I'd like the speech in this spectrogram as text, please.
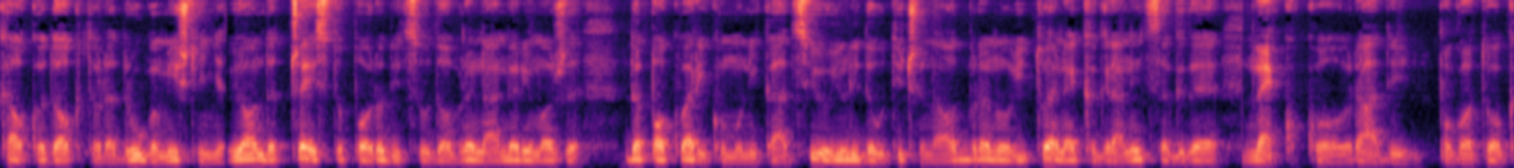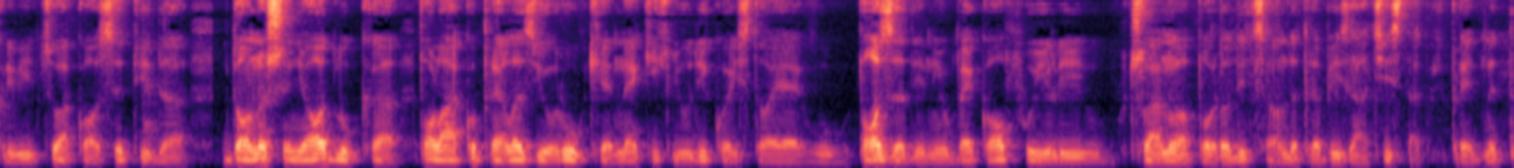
kao kod doktora drugo mišljenje i onda često porodica u dobroj nameri može da pokvari komunikaciju ili da utiče na odbranu i to je neka granica gde neko ko radi pogotovo krivicu ako oseti da donošenje odluka polako prelazi u ruke nekih ljudi koji stoje u pozadini, u back-offu ili članova porodica, onda treba izaći iz takvih predmeta.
